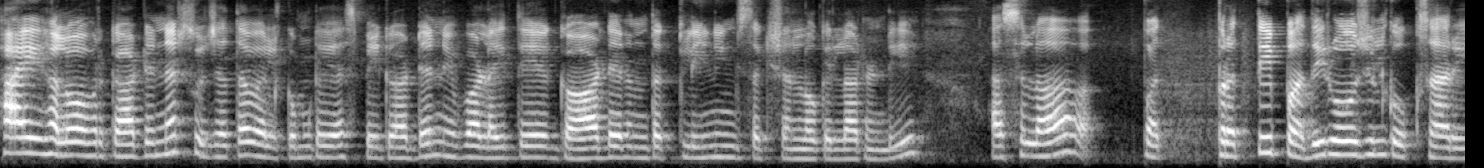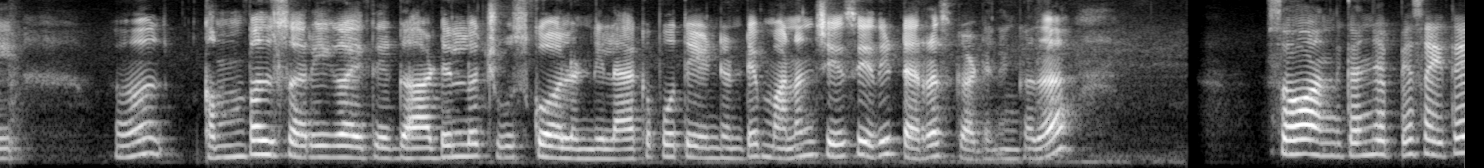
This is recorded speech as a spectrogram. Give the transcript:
Hi hello our gardener Sujatha welcome to SP garden ఇవాళైతే గార్డెన్ అంతా క్లీనింగ్ సెక్షన్లోకి వెళ్ళారండి. అసలు ప ప్రతి పది రోజులకి ఒకసారి కంపల్సరీగా అయితే గార్డెన్లో చూసుకోవాలండి. లేకపోతే ఏంటంటే మనం చేసేది టెర్రస్ గార్డెనింగ్ కదా. సో అందుకని చెప్పేసి అయితే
